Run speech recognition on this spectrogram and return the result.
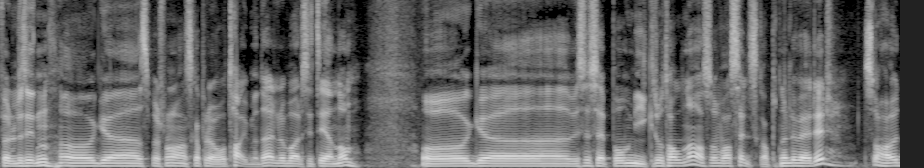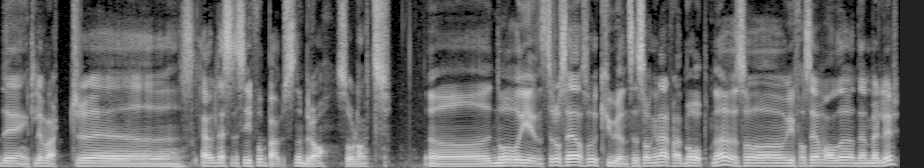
før eller siden. Og Spørsmålet er om man skal prøve å time det eller bare sitte igjennom. Og Hvis vi ser på mikrotallene, altså hva selskapene leverer, så har jo det egentlig vært jeg vil nesten si forbausende bra så langt. Uh, nå gjenstår å se. altså Q1-sesongen er i ferd med å åpne, så vi får se hva det, den melder.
